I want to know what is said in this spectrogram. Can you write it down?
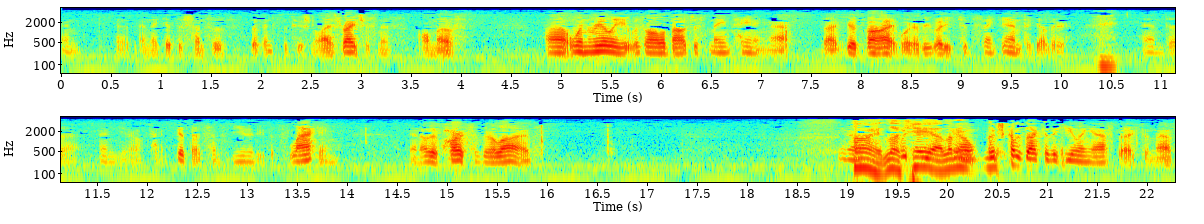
and and they get this sense of, of institutionalized righteousness almost. Uh, when really it was all about just maintaining that that good vibe where everybody could sink in together Right. and uh, and you know kind of get that sense of unity that's lacking in other parts of their lives. You know, All right, look, which, hey, uh, let me- know, which comes back to the healing aspect, and that's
